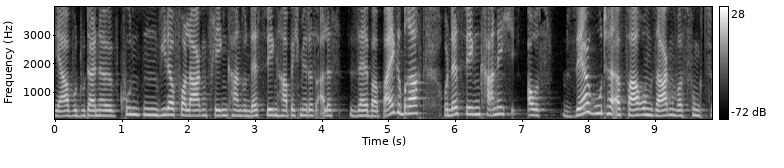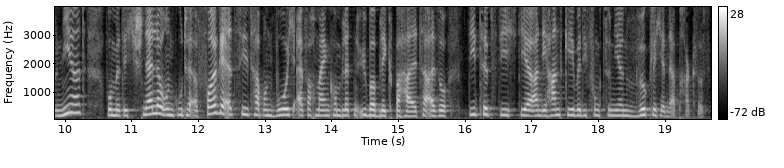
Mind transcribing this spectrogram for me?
ja, wo du deine Kunden Wiedervorlagen pflegen kannst. Und deswegen habe ich mir das alles selber beigebracht. Und deswegen kann ich aus sehr guter Erfahrung sagen, was funktioniert, womit ich schnelle und gute Erfolge erzielt habe und wo ich einfach meinen kompletten Überblick behalte. Also die Tipps, die ich dir an die Hand gebe, die funktionieren wirklich in der Praxis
